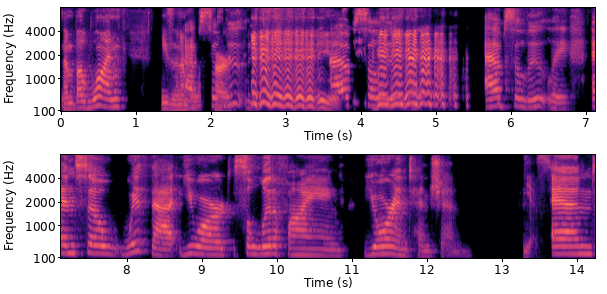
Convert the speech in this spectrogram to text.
number one. He's the number Absolutely. one. Absolutely Absolutely. And so, with that, you are solidifying your intention. yes. And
